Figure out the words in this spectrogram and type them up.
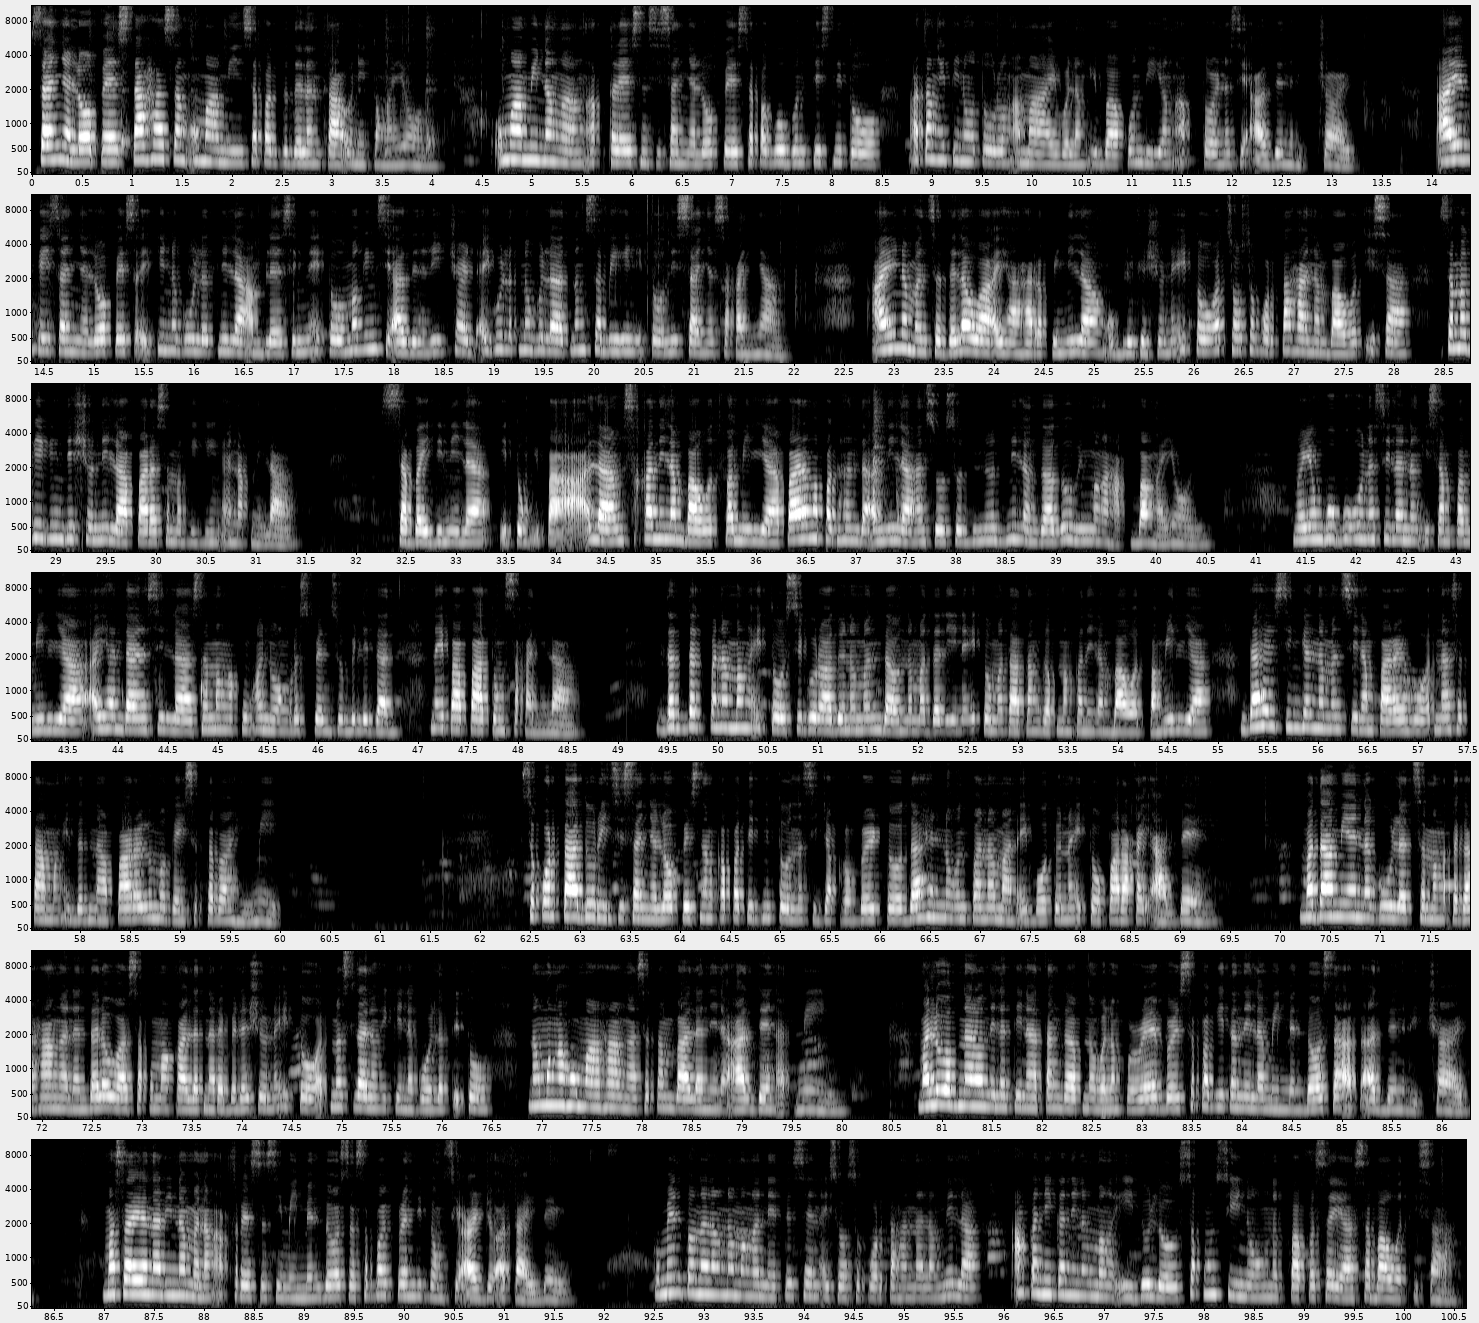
Sanya Lopez tahasang umamin sa pagdadalang tao nito ngayon. Umamin na nga ang aktres na si Sanya Lopez sa pagbubuntis nito at ang itinuturong ama ay walang iba kundi ang aktor na si Alden Richard. Ayon kay Sanya Lopez ay kinagulat nila ang blessing na ito maging si Alden Richard ay gulat na gulat nang sabihin ito ni Sanya sa kanya. Ayon naman sa dalawa ay haharapin nila ang obligasyon na ito at susuportahan ng bawat isa sa magiging desisyon nila para sa magiging anak nila. Sabay din nila itong ipaalam sa kanilang bawat pamilya para mapaghandaan nila ang susunod nilang gagawing mga hakbang ngayon. Ngayong bubuo na sila ng isang pamilya ay handa na sila sa mga kung ano ang responsibilidad na ipapatong sa kanila. Dagdag pa ng mga ito, sigurado naman daw na madali na ito matatanggap ng kanilang bawat pamilya dahil single naman silang pareho at nasa tamang edad na para lumagay sa tabahimik. Suportado rin si Sanya Lopez ng kapatid nito na si Jack Roberto dahil noon pa naman ay boto na ito para kay Alden. Madami ang nagulat sa mga tagahanga ng dalawa sa kumakalat na revelasyon na ito at mas lalong ikinagulat ito ng mga humahanga sa tambalan nila Alden at Maine. Maluwag na raw nilang tinatanggap na walang forever sa pagitan nila Maine Mendoza at Alden Richard. Masaya na rin naman ang aktres na si Maine Mendoza sa boyfriend nitong si Arjo Ataide. Komento na lang ng mga netizen ay susuportahan na lang nila ang kanika nilang mga idolo sa kung sino ang nagpapasaya sa bawat isa.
